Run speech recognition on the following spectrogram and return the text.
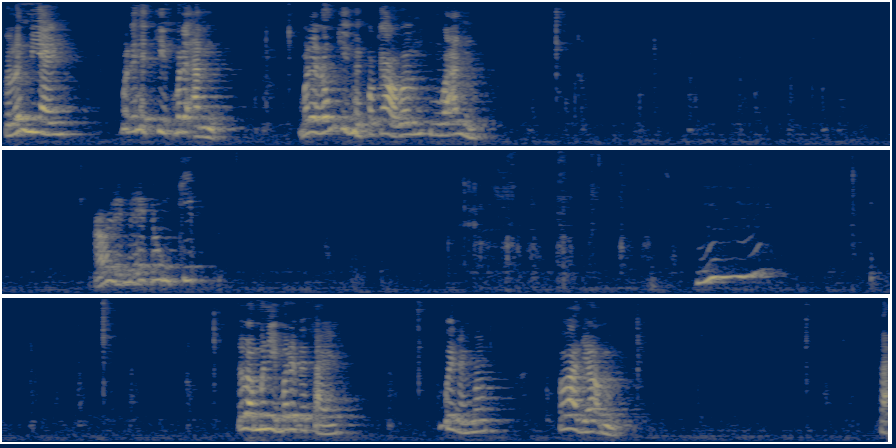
ก็เลยเมียไม่ได้ให้คลิปไม่ได้อันไม่ได้ลงคลิปให้ป้าเจ้าเบิ่งวันเขาเลยไม่ได้ต้องคลิปแต่ว่ามื่อนี้ไม่ได้ไปใส่ ไปไหนบ้างเพราะว่าเดี๋ยวสา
